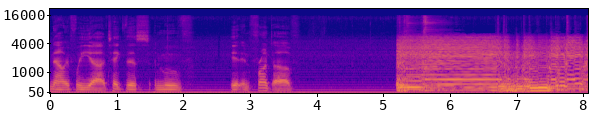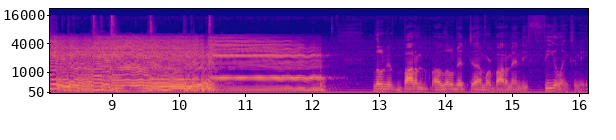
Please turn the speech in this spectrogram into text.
Now if we uh, take this and move it in front of a little bit bottom, a little bit uh, more bottom endy feeling to me.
